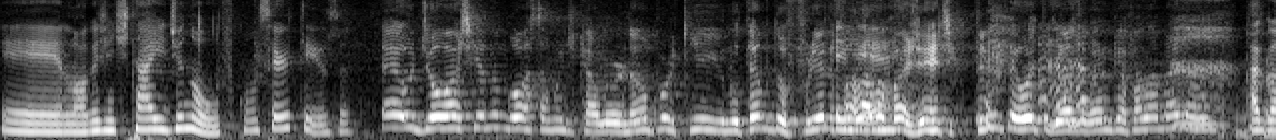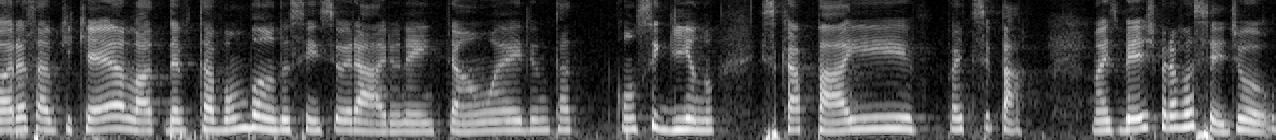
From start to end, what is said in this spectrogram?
É, logo a gente está aí de novo, com certeza. É, o Joe acho que ele não gosta muito de calor, não, porque no tempo do frio ele, ele falava é. com a gente, 38 graus, agora não quer falar mais, não. Agora, sabe o que, que é? Lá deve estar tá bombando assim, esse horário, né? Então é, ele não está conseguindo escapar e participar. Mas beijo para você, Joe.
